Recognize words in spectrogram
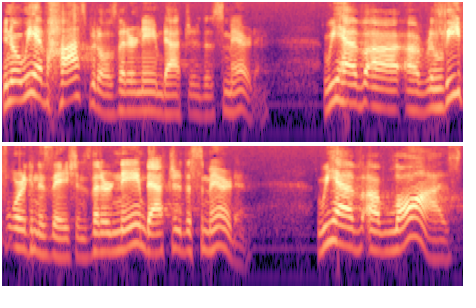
You know, we have hospitals that are named after the Samaritan. We have uh, uh relief organizations that are named after the Samaritan. We have uh, laws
